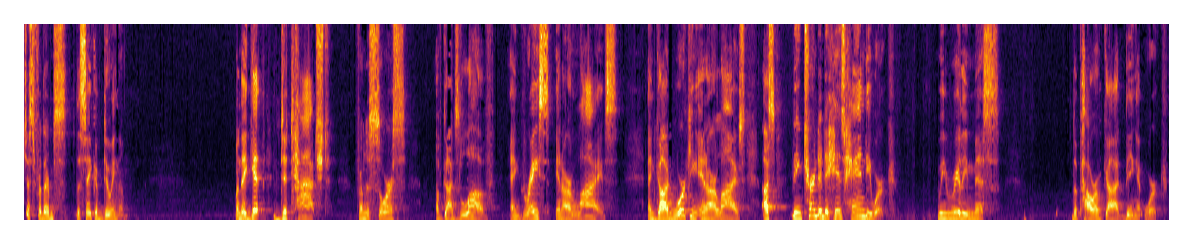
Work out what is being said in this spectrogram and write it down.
just for the sake of doing them, when they get detached from the source of God's love and grace in our lives, and God working in our lives, us being turned into His handiwork, we really miss the power of God being at work.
